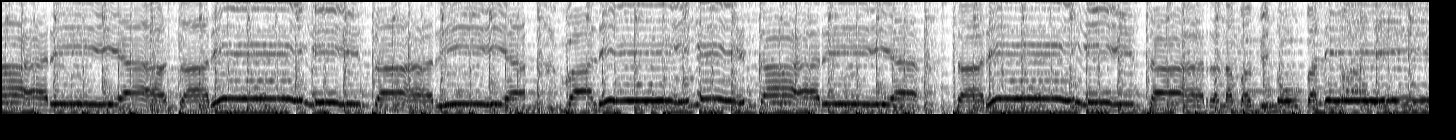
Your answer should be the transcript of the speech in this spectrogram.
ara tsarehe tsarea valehe tsarea tsarehe tsarana bavino vale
